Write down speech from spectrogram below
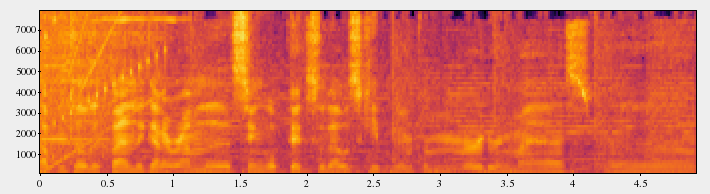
Up until they finally got around the single pixel that was keeping him from murdering my ass. Um,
